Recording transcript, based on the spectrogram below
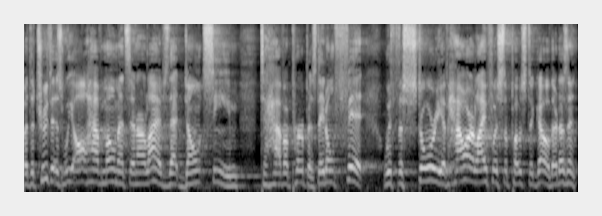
But the truth is, we all have moments in our lives that don't seem to have a purpose. They don't fit with the story of how our life was supposed to go. There doesn't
